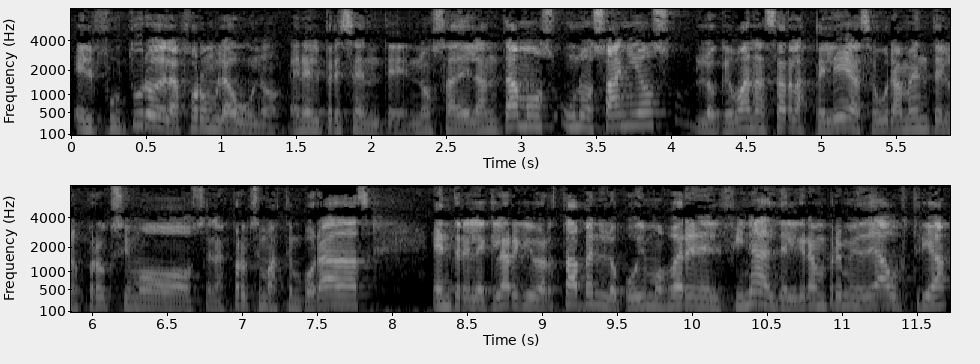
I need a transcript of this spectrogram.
el futuro de la Fórmula 1 en el presente. Nos adelantamos unos años, lo que van a ser las peleas seguramente en, los próximos, en las próximas temporadas entre Leclerc y Verstappen, lo pudimos ver en el final del Gran Premio de Austria,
